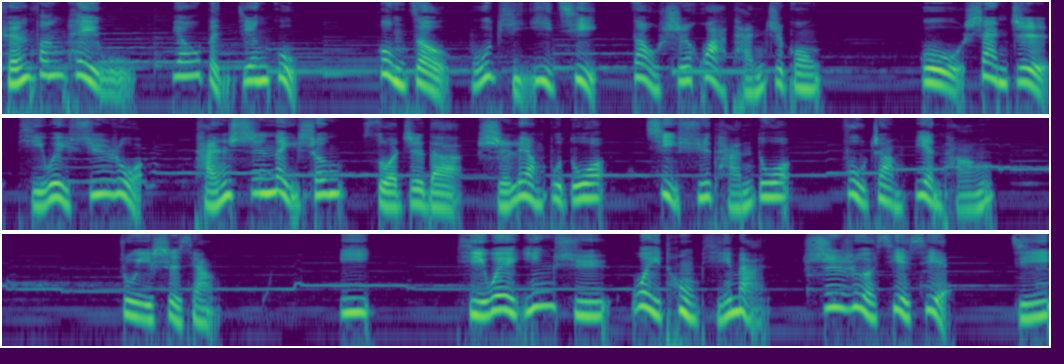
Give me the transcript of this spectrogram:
全方配伍，标本兼顾，共奏补脾益气、燥湿化痰之功，故善治脾胃虚弱、痰湿内生所致的食量不多、气虚痰多、腹胀便溏。注意事项：一、脾胃阴虚、胃痛、脾满。湿热泄泻及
